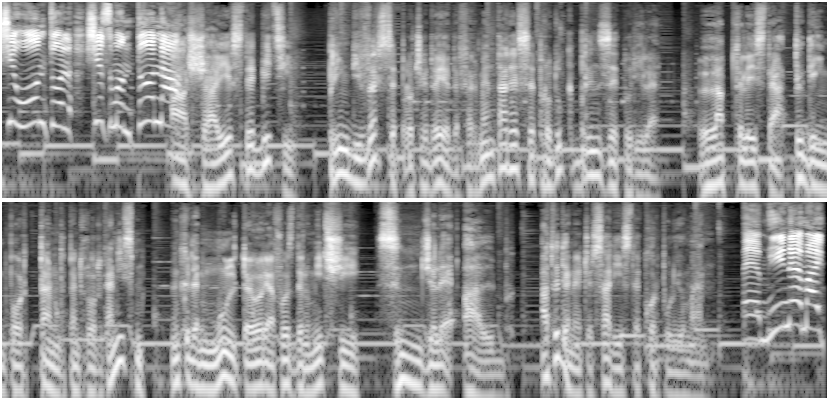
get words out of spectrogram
Și untul și smântâna Așa este biții. Prin diverse procedee de fermentare se produc brânzeturile. Laptele este atât de important pentru organism, încât de multe ori a fost denumit și sângele alb. Atât de necesar este corpului uman. Pe mine m-ai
